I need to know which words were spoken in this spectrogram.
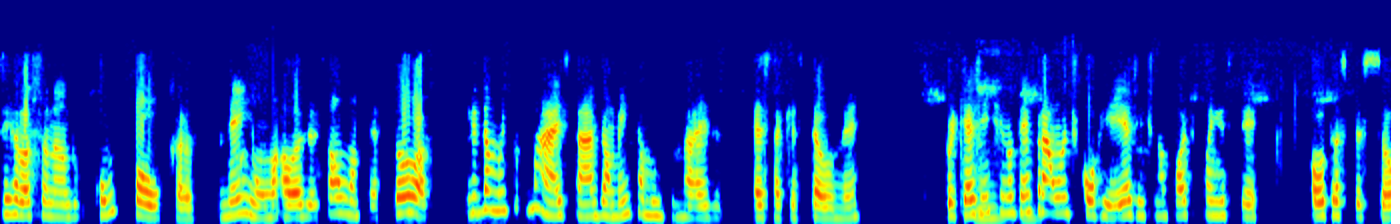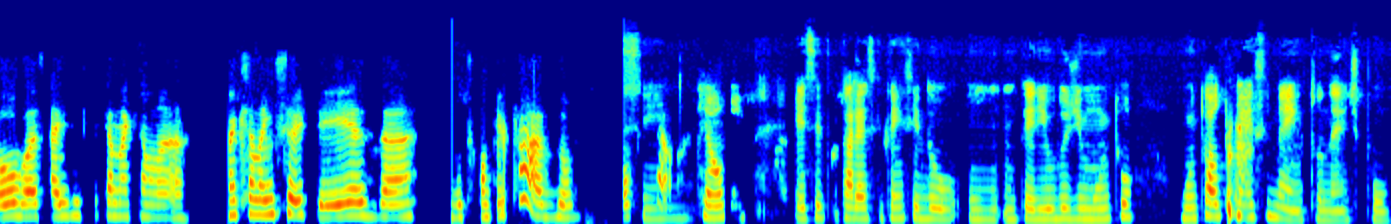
se relacionando com poucas, nenhuma, ou às vezes só uma pessoa, lida muito mais, sabe? Aumenta muito mais essa questão, né? Porque a gente não tem uhum. para onde correr, a gente não pode conhecer outras pessoas, aí a gente fica naquela, naquela incerteza, muito complicado. Sim, realmente. Esse parece que tem sido um, um período de muito, muito autoconhecimento, né? Tipo,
